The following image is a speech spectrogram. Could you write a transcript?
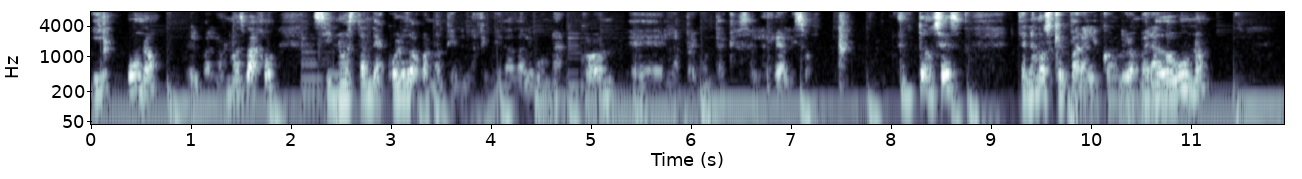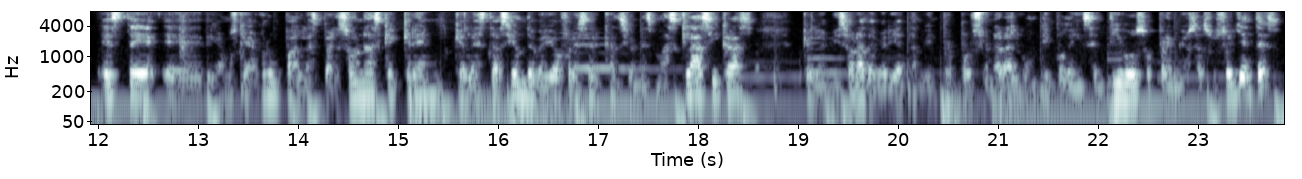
y 1, el valor más bajo, si no están de acuerdo o no tienen afinidad alguna con eh, la pregunta que se les realizó. Entonces, tenemos que para el conglomerado 1, este, eh, digamos que agrupa a las personas que creen que la estación debería ofrecer canciones más clásicas, que la emisora debería también proporcionar algún tipo de incentivos o premios a sus oyentes,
